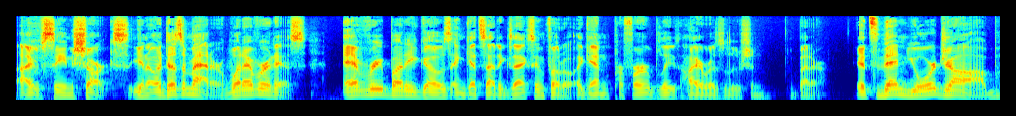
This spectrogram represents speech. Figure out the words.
I've seen sharks. You know, it doesn't matter. Whatever it is, everybody goes and gets that exact same photo. Again, preferably higher resolution, better. It's then your job,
